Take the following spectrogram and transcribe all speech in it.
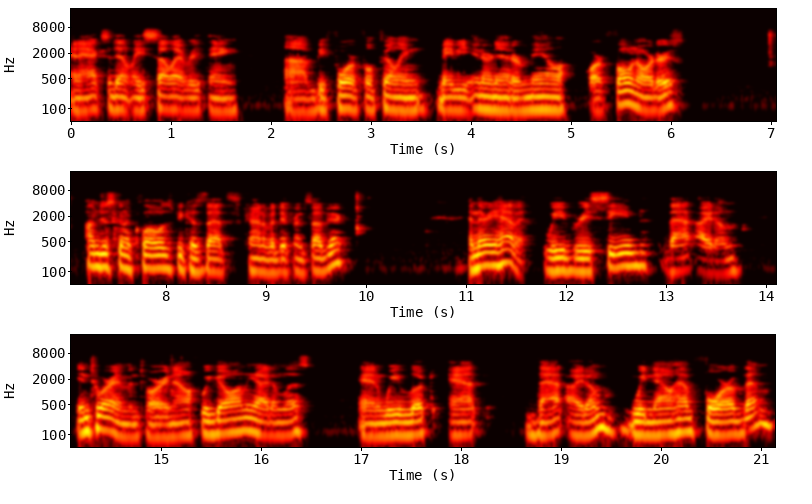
and accidentally sell everything uh, before fulfilling maybe internet or mail or phone orders. I'm just going to close because that's kind of a different subject. And there you have it. We've received that item into our inventory. Now, if we go on the item list and we look at that item. We now have four of them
